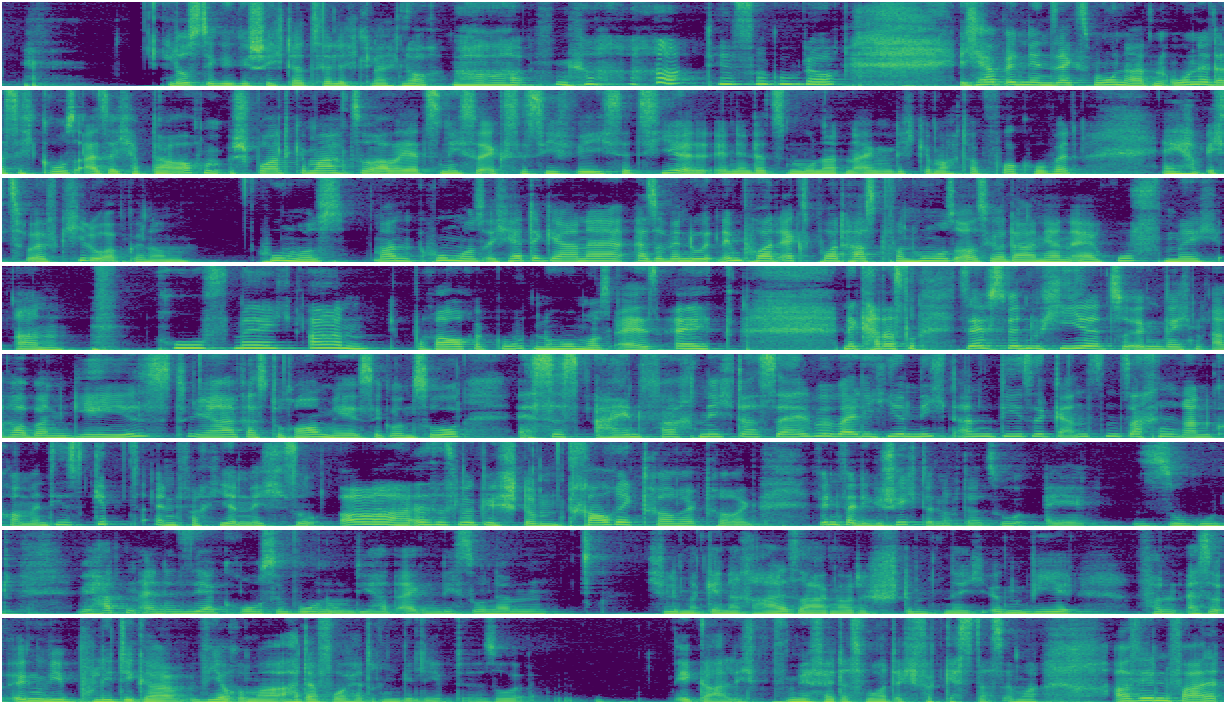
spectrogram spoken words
lustige Geschichte erzähle ich gleich noch. Die ist so gut auch. Ich habe in den sechs Monaten, ohne dass ich groß, also ich habe da auch Sport gemacht, so, aber jetzt nicht so exzessiv, wie ich es jetzt hier in den letzten Monaten eigentlich gemacht habe vor Covid, habe ich zwölf Kilo abgenommen. Humus, Mann, Humus. Ich hätte gerne, also wenn du Import-Export hast von Humus aus Jordanien, ey, ruf mich an. ruf mich an. Ich brauche guten Humus. Ey, ist echt eine Katastrophe. Selbst wenn du hier zu irgendwelchen Arabern gehst, ja, restaurantmäßig und so, es ist einfach nicht dasselbe, weil die hier nicht an diese ganzen Sachen rankommen. Dies gibt's einfach hier nicht. So, oh, es ist wirklich schlimm. Traurig, traurig, traurig. Auf jeden Fall die Geschichte noch dazu. Ey, so gut. Wir hatten eine sehr große Wohnung, die hat eigentlich so einem, ich will immer General sagen, aber das stimmt nicht. Irgendwie von, also irgendwie Politiker, wie auch immer, hat er vorher drin gelebt. So, egal, ich, mir fällt das Wort, ich vergesse das immer. Auf jeden Fall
